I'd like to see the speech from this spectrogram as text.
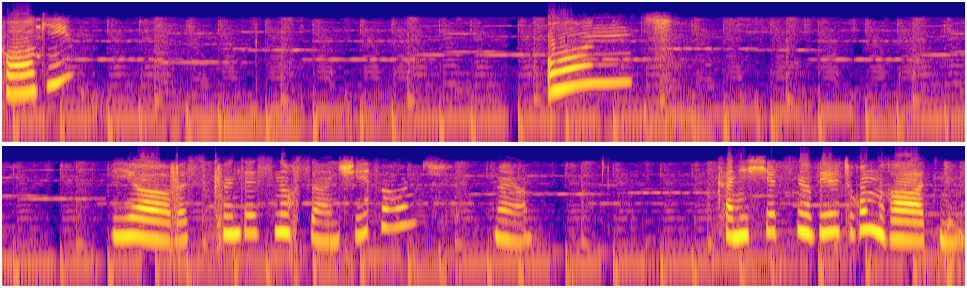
Corgi Ja, was könnte es noch sein? Schäferhund? Naja. Kann ich jetzt nur wild rumraten?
